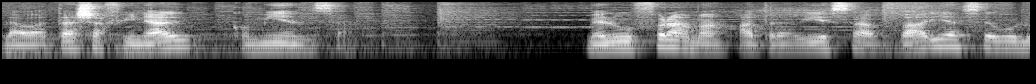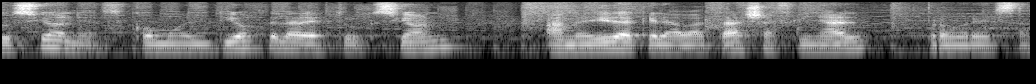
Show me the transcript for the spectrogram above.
La batalla final comienza. Meluframa atraviesa varias evoluciones como el dios de la destrucción a medida que la batalla final progresa.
